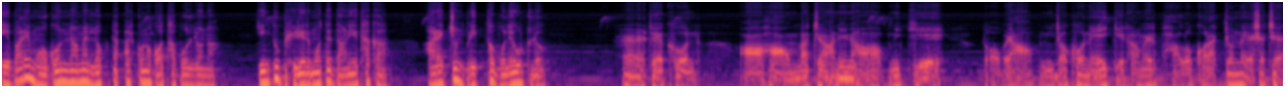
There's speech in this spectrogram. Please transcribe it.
এবারে মগন নামের লোকটা আর কোনো কথা বলল না কিন্তু ভিড়ের মধ্যে দাঁড়িয়ে থাকা আরেকজন বৃদ্ধ বলে উঠল দেখুন আহা আমরা জানি না আপনি কে তবে আপনি যখন এই গ্রামের ভালো করার জন্য এসেছেন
